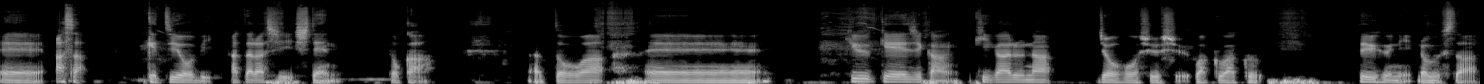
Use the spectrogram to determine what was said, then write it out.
えー朝月曜日、新しい視点とか、あとは、えー、休憩時間、気軽な情報収集、ワクワクっていう風にロブスタ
